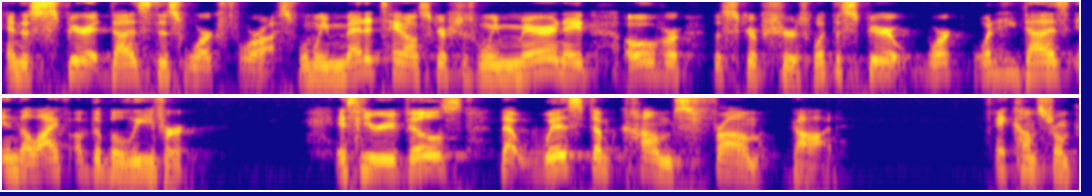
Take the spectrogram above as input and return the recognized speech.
And the Spirit does this work for us. When we meditate on Scriptures, when we marinate over the Scriptures, what the Spirit work, what He does in the life of the believer is He reveals that wisdom comes from God. It comes from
